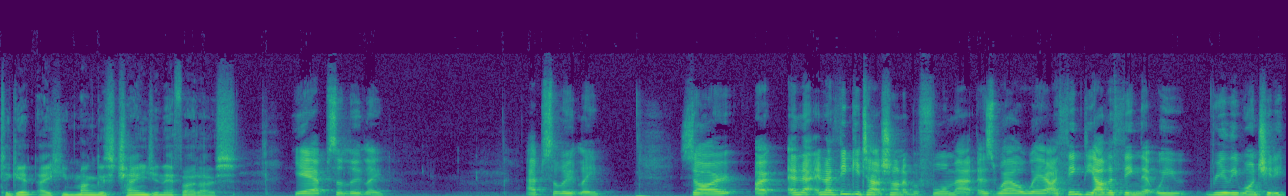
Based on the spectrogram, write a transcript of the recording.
to get a humongous change in their photos. Yeah, absolutely. Absolutely. So, I and and I think you touched on it before, Matt, as well. Where I think the other thing that we really want you to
